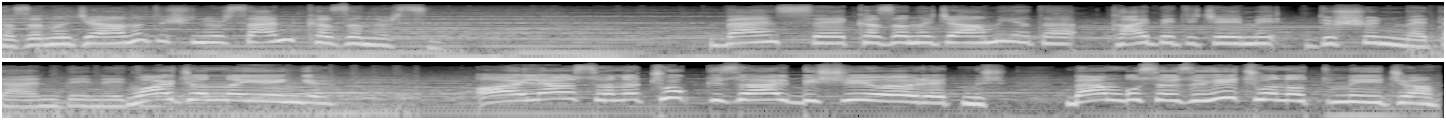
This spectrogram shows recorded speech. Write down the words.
Kazanacağını düşünürsen kazanırsın. Bense kazanacağımı ya da kaybedeceğimi düşünmeden denedim. Vay canına yenge. Ailen sana çok güzel bir şey öğretmiş. Ben bu sözü hiç unutmayacağım.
